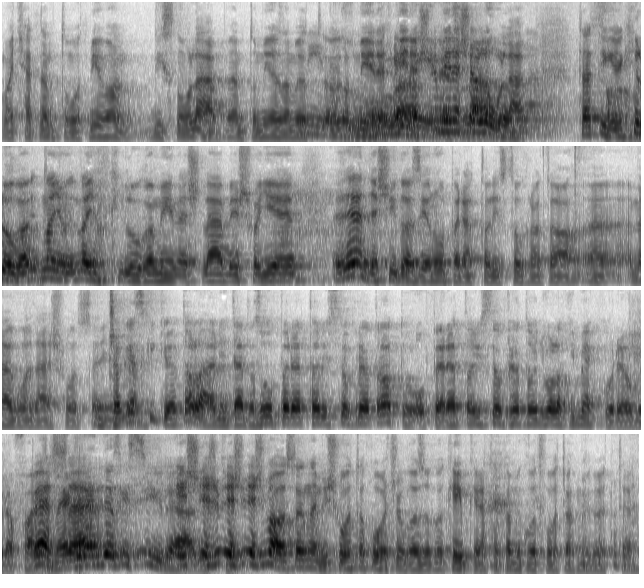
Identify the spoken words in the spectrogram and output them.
vagy hát nem tudom, ott mi van, disznóláb, nem tudom mi az, ami ott, a ménes, ménes, ménes, a lóláb. Tehát igen, kilóg, nagyon, nagyon kilóg a ménes láb, és hogy ilyen, ez rendes igaz ilyen operettarisztokrata megoldás volt szerintem. Csak ezt ki kell találni, tehát az operettarisztokrata attól operettarisztokrata, hogy valaki megkoreografálja, megrendezi színre. És, és, és, és, valószínűleg nem is voltak olcsó azok a képkeretek, amik ott voltak mögötte.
